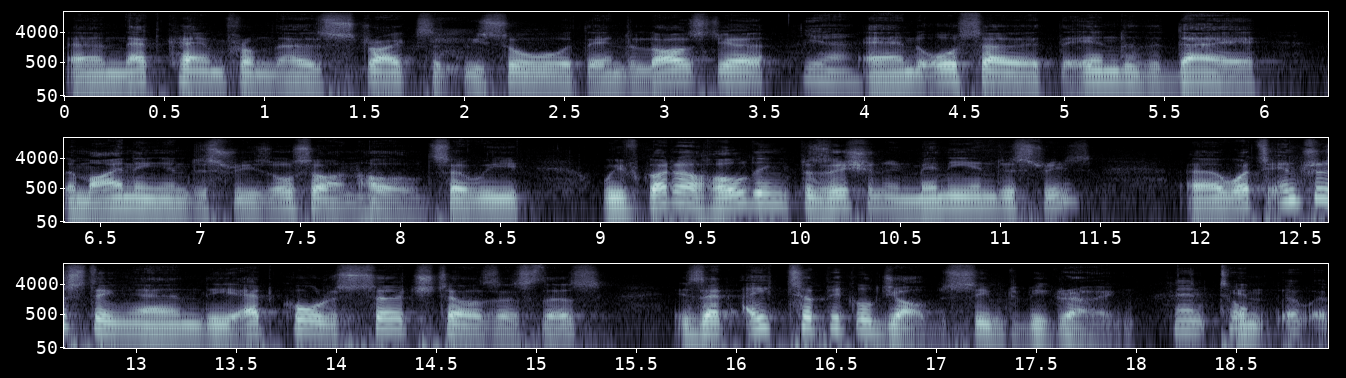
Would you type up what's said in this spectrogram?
And that came from those strikes that we saw at the end of last year. Yeah. And also at the end of the day, the mining industry is also on hold. So we, we've got a holding position in many industries. Uh, what's interesting, and the Adcorp research tells us this, is that atypical jobs seem to be growing. And talk, in, uh, uh,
